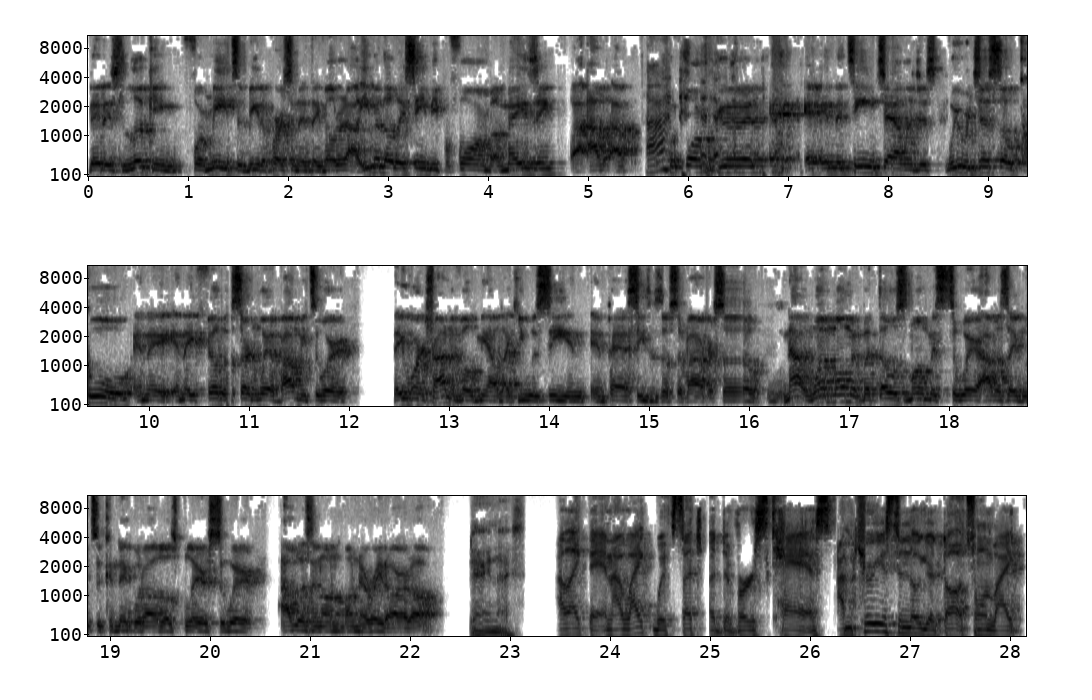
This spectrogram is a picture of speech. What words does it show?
that is looking for me to be the person that they voted out. Even though they seen me perform amazing, I, I, I performed good in the team challenges. We were just so cool and they, and they felt a certain way about me to where they weren't trying to vote me out like you would see in, in past seasons of Survivor. So not one moment, but those moments to where I was able to connect with all those players to where I wasn't on, on their radar at all. Very nice. I like that. And I like with such a diverse cast. I'm curious to know your thoughts on like,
